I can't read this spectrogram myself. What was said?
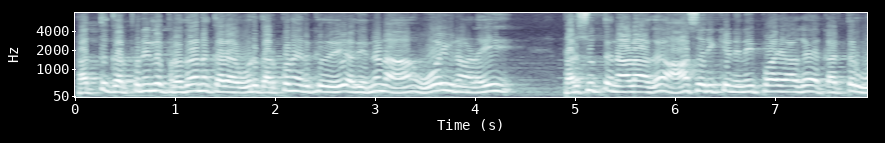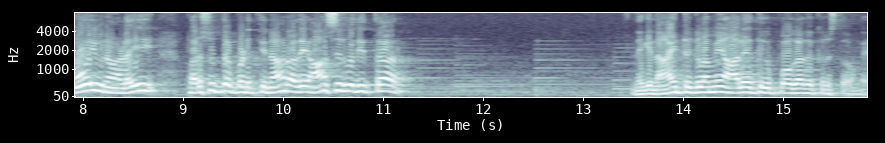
பத்து கற்பனையில் பிரதான க ஒரு கற்பனை இருக்குது. அது என்னன்னா ஓய்வு நாளை பரிசுத்த நாளாக ஆசரிக்க நினைப்பாயாக. கர்த்தர் ஓய்வு நாளை பரிசுத்தப்படுத்தினார் அதை ஆசிர்வதித்தார். இன்னைக்கு ஞாயிற்றுக்கிழமை ஆலயத்துக்கு போகாத கிறிஸ்தவங்க.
